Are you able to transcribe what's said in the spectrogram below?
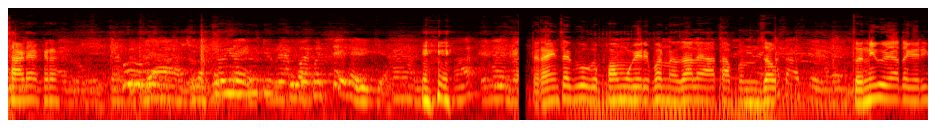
साडे अकरा. तर यांचा बी फॉर्म वगैरे भरणं झालाय आता आपण जाऊ. तर निघूया आता घरी.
